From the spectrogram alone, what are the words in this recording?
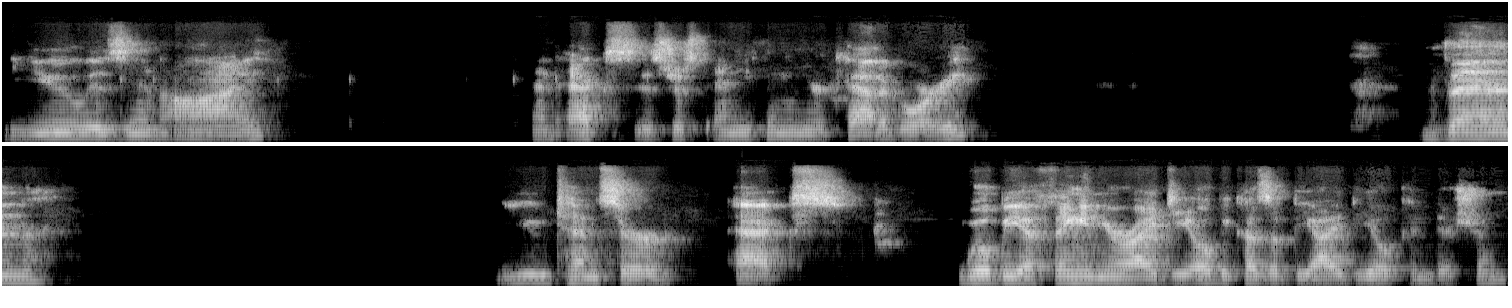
U is in I, and X is just anything in your category, then U tensor X will be a thing in your ideal because of the ideal condition.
